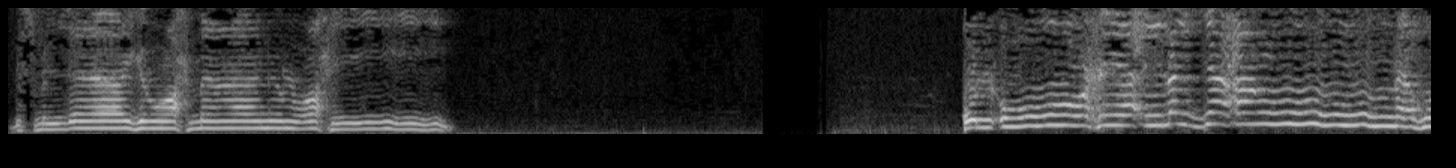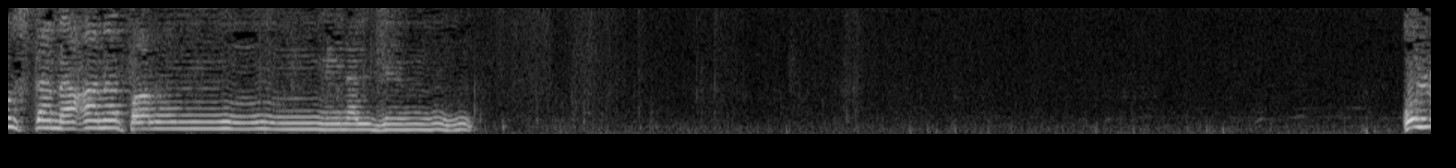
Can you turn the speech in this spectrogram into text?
بسم الله الرحمن الرحيم. قل أوحي إلي أنه استمع نفر من الجن قل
